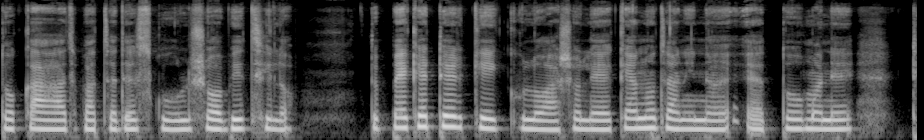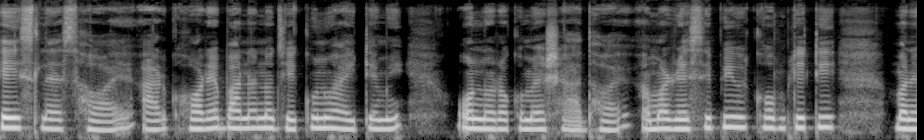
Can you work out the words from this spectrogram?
তো কাজ, বাচ্চাদের স্কুল সবই ছিল। তো প্যাকেটের কেকগুলো আসলে কেন জানি না, এত মানে টেস্টলেস হয়। আর ঘরে বানানো যে কোনো আইটেমই অন্য রকমের স্বাদ হয়। আমার রেসিপি কমপ্লিটই মানে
